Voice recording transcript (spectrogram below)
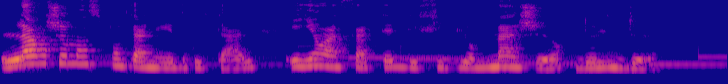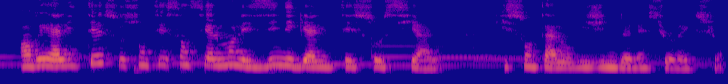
largement spontané et brutal, ayant à sa tête des figures majeures de leaders. En réalité, ce sont essentiellement les inégalités sociales qui sont à l'origine de l'insurrection.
